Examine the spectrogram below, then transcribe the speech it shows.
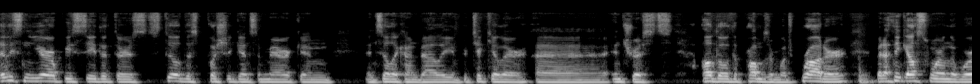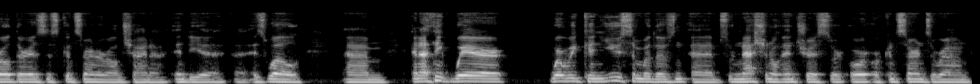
at least in Europe we see that there's still this push against American and Silicon Valley in particular uh, interests, although the problems are much broader. But I think elsewhere in the world, there is this concern around China, India uh, as well. Um, and I think where where we can use some of those uh, sort of national interests or, or, or, concerns around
